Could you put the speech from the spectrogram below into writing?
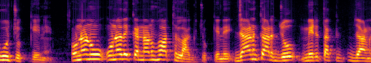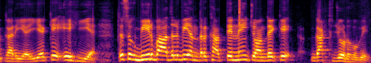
ਹੋ ਚੁੱਕੇ ਨੇ। ਉਹਨਾਂ ਨੂੰ, ਉਹਨਾਂ ਦੇ ਕੰਨਾਂ ਨੂੰ ਹੱਥ ਲੱਗ ਚੁੱਕੇ ਨੇ। ਜਾਣਕਾਰ ਜੋ, ਮੇਰੇ ਤੱਕ ਜਾਣਕਾਰੀ ਆਈ ਹੈ ਕਿ ਇਹੀ ਹੈ। ਤੇ ਸੁਖਬੀਰ ਬਾਦਲ ਵੀ ਅੰਦਰ ਖਾਤੇ ਨਹੀਂ ਚਾਹੁੰਦੇ ਕਿ ਗੱਠਜੋੜ ਹੋਵੇ।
